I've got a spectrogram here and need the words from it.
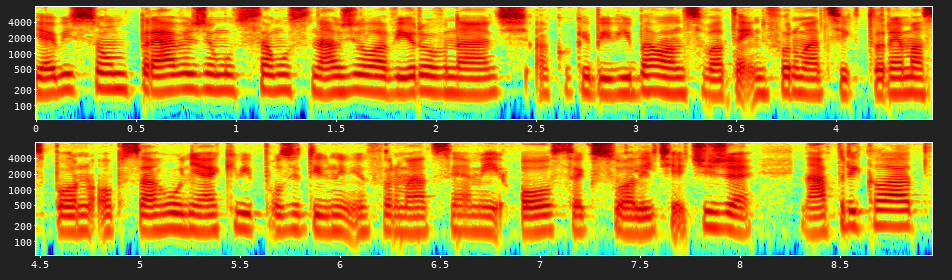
ja by som práve, že mu sa mu snažila vyrovnať, ako keby vybalancovať tie informácie, ktoré má z porn obsahu nejakými pozitívnymi informáciami o sexualite. Čiže napríklad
